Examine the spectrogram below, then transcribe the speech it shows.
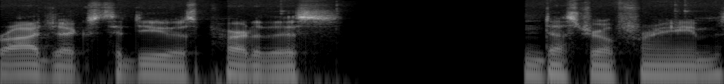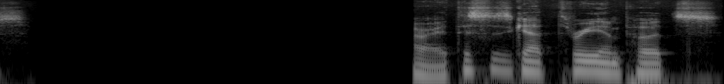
projects to do as part of this industrial frames. All right, this has got three inputs,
